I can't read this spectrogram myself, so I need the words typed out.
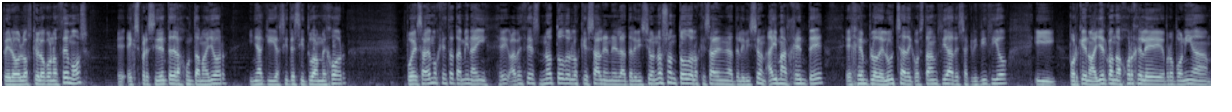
pero los que lo conocemos, eh, expresidente de la Junta Mayor, Iñaki, así te sitúan mejor, pues sabemos que está también ahí. ¿eh? A veces no todos los que salen en la televisión, no son todos los que salen en la televisión. Hay más gente, ejemplo de lucha, de constancia, de sacrificio. Y, ¿por qué no? Ayer cuando a Jorge le proponía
